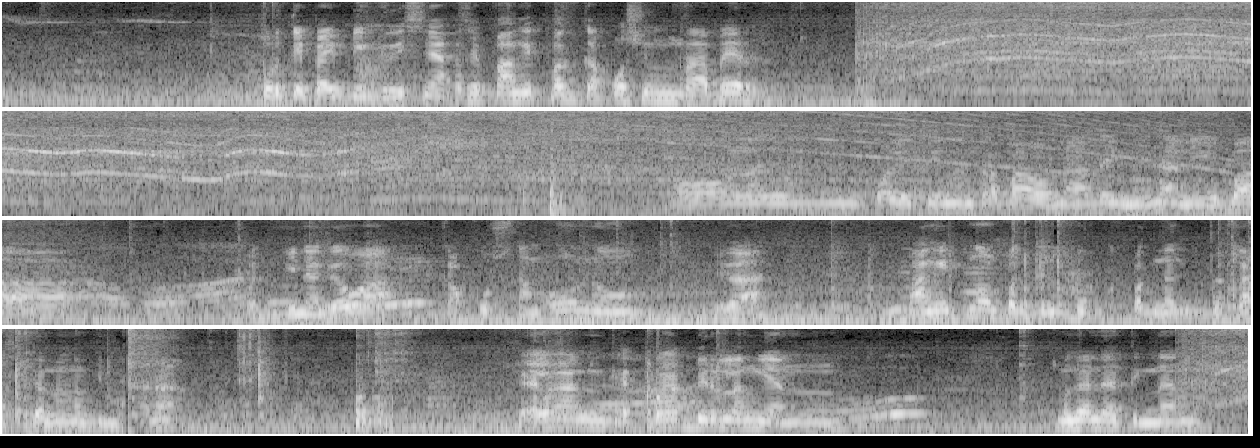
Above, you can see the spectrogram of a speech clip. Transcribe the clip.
45 degrees niya kasi pangit pagkapos yung rubber. Mawawala yung quality ng trabaho natin. Minsan, iba, pag ginagawa, kapos ng uno, di ba? Pangit nun pag, binubuk, pag nagbukas ka na ng bintana. Kailangan, kahit rubber lang yan, maganda tingnan.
